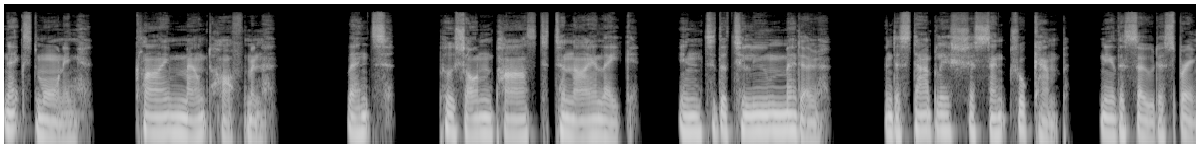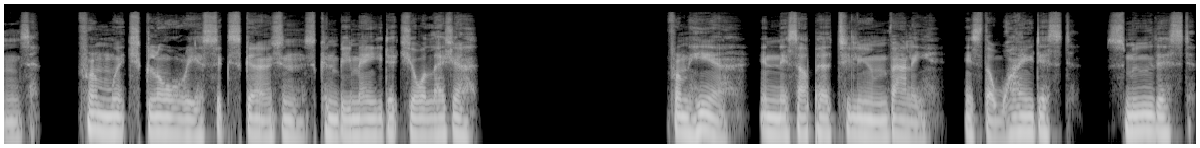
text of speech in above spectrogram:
Next morning, climb Mount Hoffman, thence push on past Tenaya Lake into the Tuolumne Meadow and establish a central camp near the Soda Springs from which glorious excursions can be made at your leisure. From here, in this upper Tuolumne Valley, is the widest, smoothest,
